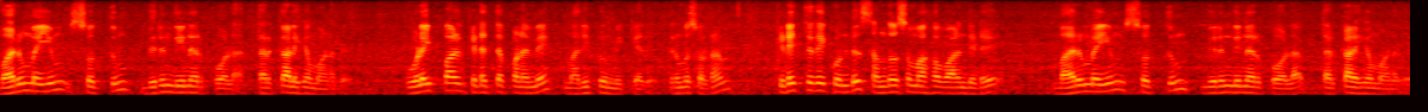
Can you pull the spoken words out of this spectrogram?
வறுமையும் சொத்தும் விருந்தினர் போல தற்காலிகமானது. உழைப்பால் கிடைத்த பணமே மதிப்பு மிக்கது. திரும்ப சொல்கிறேன் கிடைத்ததை கொண்டு சந்தோஷமாக வாழ்ந்திடு. வறுமையும் சொத்தும் விருந்தினர் போல தற்காலிகமானது.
